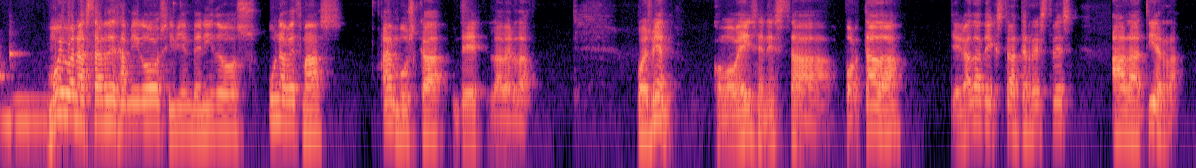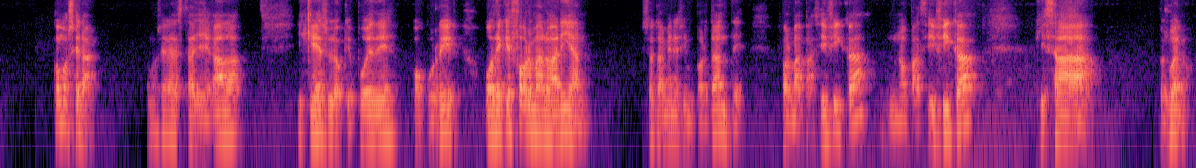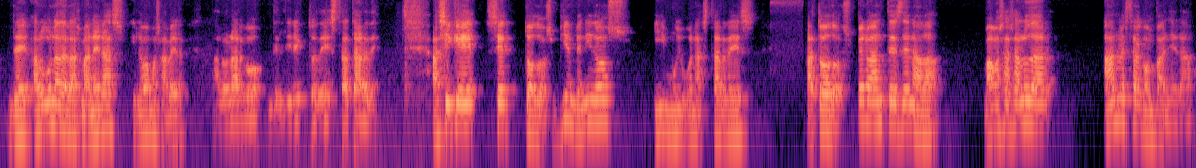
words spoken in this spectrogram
Muy buenas tardes amigos y bienvenidos una vez más a En Busca de la Verdad. Pues bien, como veis en esta portada, llegada de extraterrestres a la Tierra. ¿Cómo será? ¿Cómo será esta llegada y qué es lo que puede ocurrir? ¿O de qué forma lo harían? Eso también es importante. Forma pacífica, no pacífica, quizá, pues bueno, de alguna de las maneras y lo vamos a ver a lo largo del directo de esta tarde. Así que sed todos bienvenidos y muy buenas tardes a todos. Pero antes de nada, vamos a saludar a nuestra compañera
